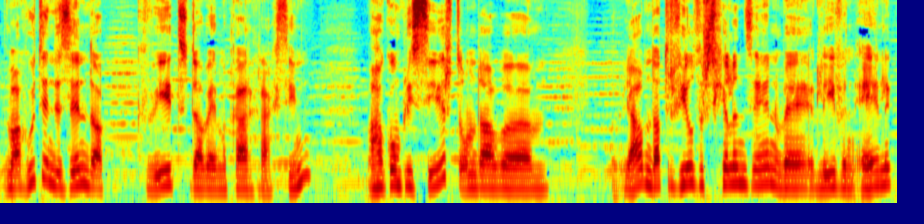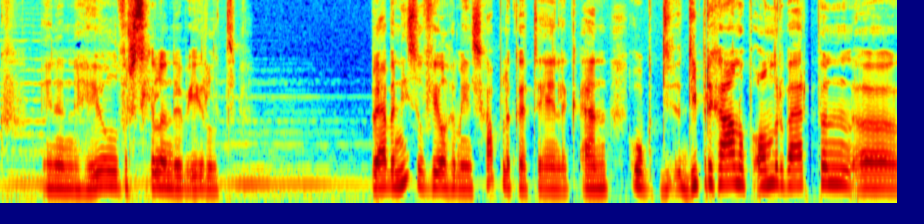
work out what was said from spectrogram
maar goed in de zin dat ik weet dat wij elkaar graag zien. Maar gecompliceerd omdat, we, ja, omdat er veel verschillen zijn. Wij leven eigenlijk in een heel verschillende wereld. We hebben niet zoveel gemeenschappelijk uiteindelijk. En ook dieper gaan op onderwerpen uh,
